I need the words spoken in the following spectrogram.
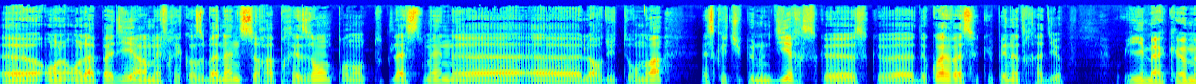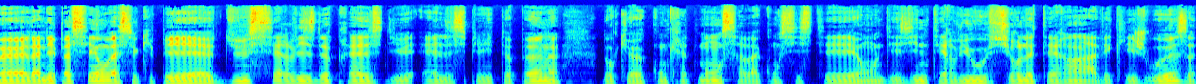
on ne l'a pas dit, hein, mais Fréquence Banane sera présent pendant toute la semaine lors du tournoi. Est-ce que tu peux nous dire de quoi va s'occuper notre radio? Oui, bah comme euh, l'année passée, on va s'occuper euh, du service de presse du L Spirit Open. Donc euh, concrètement, ça va consister en des interviews sur le terrain avec les joueuses,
